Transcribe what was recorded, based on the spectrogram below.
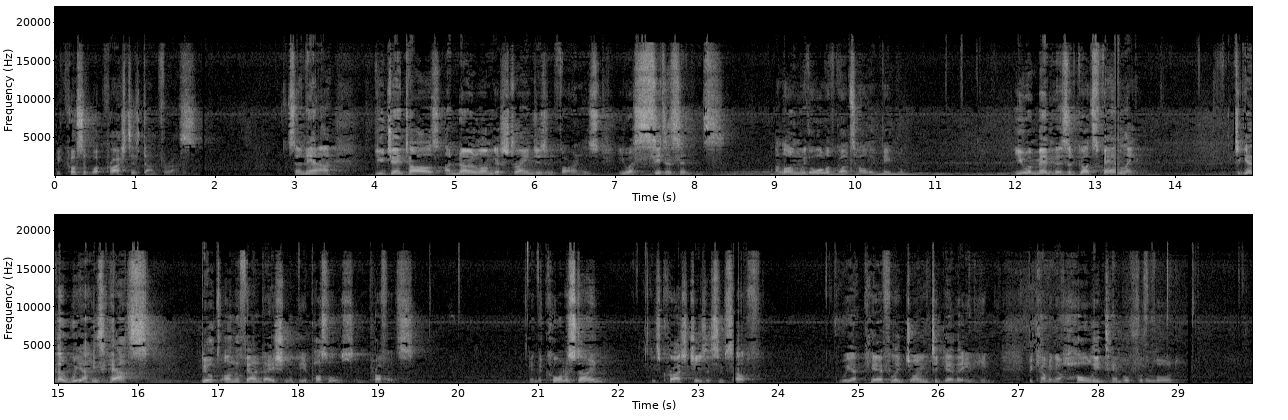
because of what Christ has done for us. So now, you Gentiles are no longer strangers and foreigners. You are citizens, along with all of God's holy people. You are members of God's family. Together, we are his house, built on the foundation of the apostles and prophets. And the cornerstone is Christ Jesus himself. We are carefully joined together in him, becoming a holy temple for the Lord.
